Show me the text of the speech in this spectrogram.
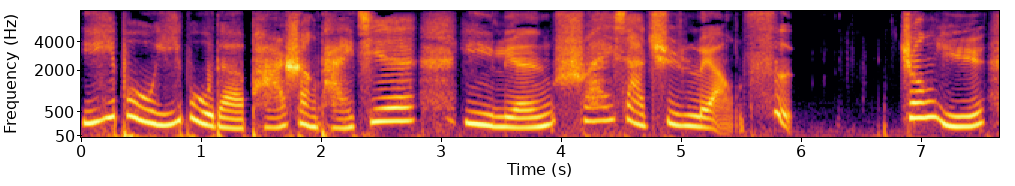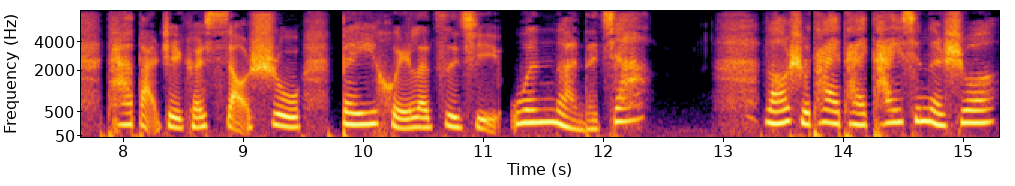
一步一步地爬上台阶，一连摔下去两次。终于，他把这棵小树背回了自己温暖的家。老鼠太太开心地说：“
